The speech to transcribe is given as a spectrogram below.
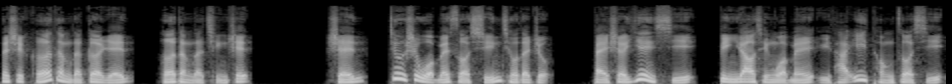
那是何等的个人，何等的情深。神就是我们所寻求的主，摆设宴席，并邀请我们与他一同坐席。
